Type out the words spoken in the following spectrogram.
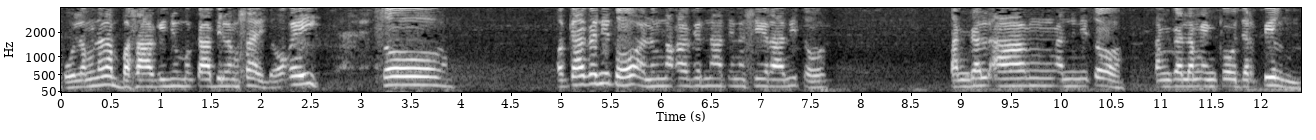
Kulang na lang, basagin yung magkabilang side. Okay? So, pagka ganito, alam na kagad natin ang sira nito, tanggal ang ano nito, tanggal ang encoder film.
